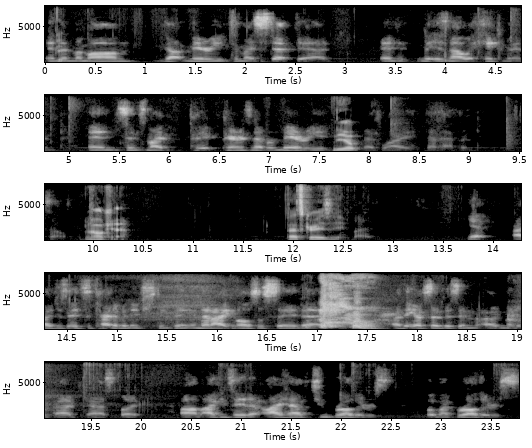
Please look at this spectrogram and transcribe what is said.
and then my mom got married to my stepdad, and is now a Hickman. And since my pa- parents never married, Yep. that's why that happened. So, Okay. That's crazy. but yep, I just it's kind of an interesting thing. And then I can also say that I think I've said this in another podcast, but Um, I can say that I have two brothers, but my brothers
